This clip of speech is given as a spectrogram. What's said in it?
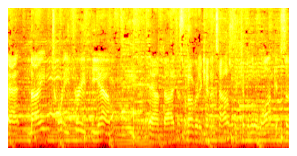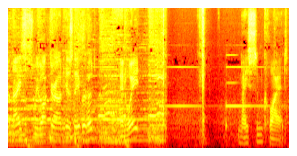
at 9:23 p.m. And uh, I just went over to Kenneth's house. We took a little walk. It's so nice. We walked around his neighborhood. And wait, nice and quiet.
